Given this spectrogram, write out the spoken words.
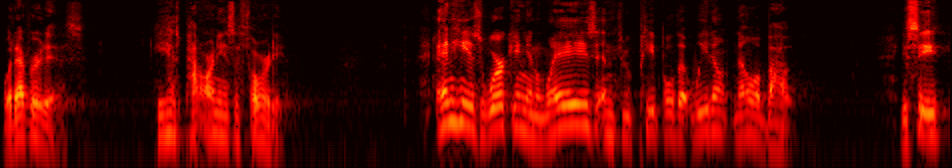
whatever it is. He has power and he has authority. And he is working in ways and through people that we don't know about. You see,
